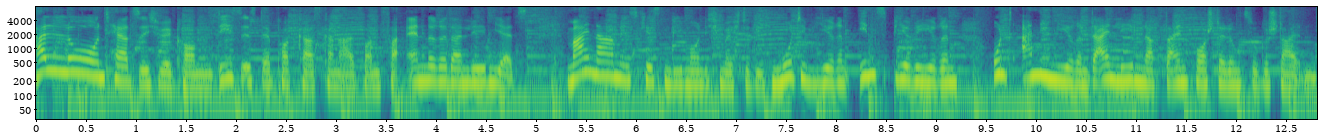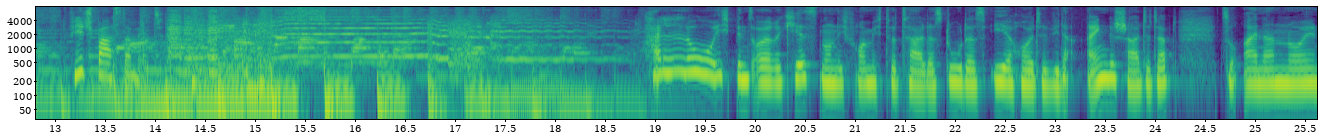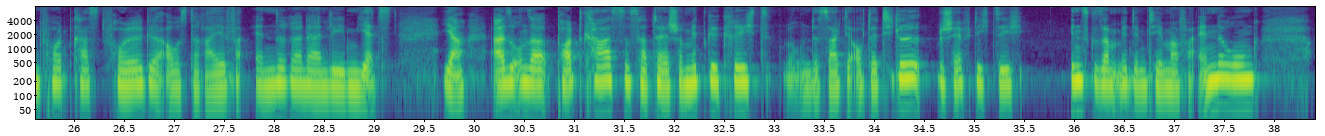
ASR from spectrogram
Hallo und herzlich willkommen. Dies ist der Podcast-Kanal von Verändere dein Leben jetzt. Mein Name ist Kirsten Biemer und ich möchte dich motivieren, inspirieren und animieren, dein Leben nach deinen Vorstellungen zu gestalten. Viel Spaß damit! Hallo, ich bin's, eure Kirsten und ich freue mich total, dass du, dass ihr heute wieder eingeschaltet habt zu einer neuen Podcast-Folge aus der Reihe Verändere dein Leben jetzt. Ja, also unser Podcast, das habt ihr ja schon mitgekriegt und das sagt ja auch der Titel, beschäftigt sich insgesamt mit dem Thema Veränderung.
